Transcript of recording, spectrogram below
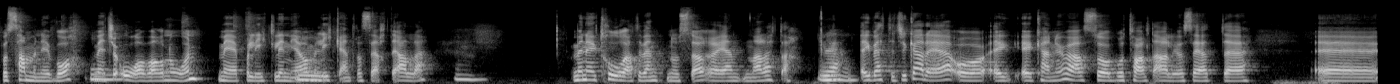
på samme nivå. Vi er ikke over noen. Vi er på lik linje, og vi er like interessert i alle. men jeg tror at det venter noe større i enden av dette. Ja. Jeg vet ikke hva det er, og jeg, jeg kan jo være så brutalt ærlig og si at eh, eh,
